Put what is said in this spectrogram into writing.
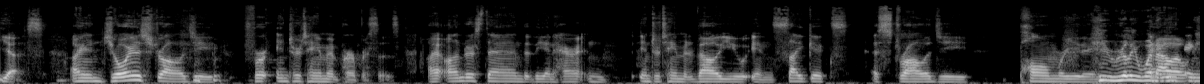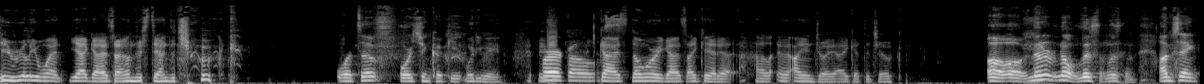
Yes, I enjoy astrology for entertainment purposes. I understand the inherent in- entertainment value in psychics, astrology, palm reading. He really went out. He really went. Yeah, guys, I understand the joke. What's up, fortune cookie? What do you mean? Virgos. guys, don't worry, guys. I get it. I, I enjoy it. I get the joke. Oh, oh, no, no, no! Listen, listen. I'm saying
